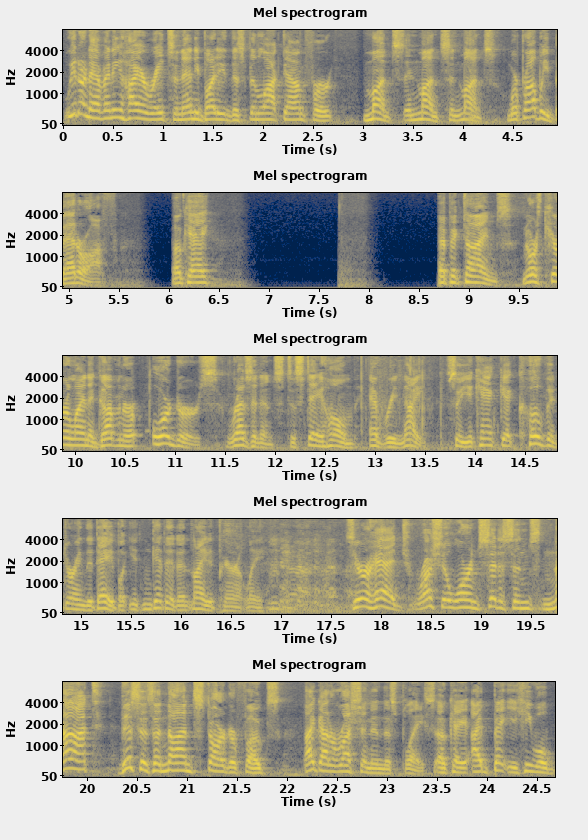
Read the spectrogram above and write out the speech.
We don't have any higher rates than anybody that's been locked down for months and months and months. We're probably better off. Okay? Epoch Times. North Carolina governor orders residents to stay home every night. So you can't get COVID during the day, but you can get it at night, apparently. Zero Hedge. Russia warns citizens not. This is a non starter, folks. I got a Russian in this place, okay? I bet you he will,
